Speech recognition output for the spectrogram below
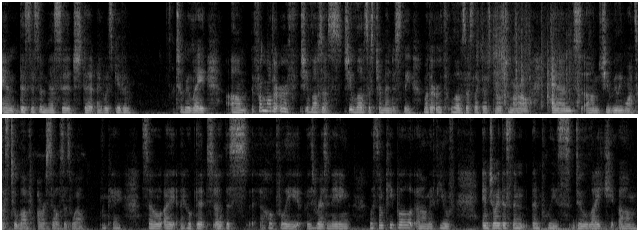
And this is a message that I was given to relay um, from Mother Earth. She loves us. She loves us tremendously. Mother Earth loves us like there's no tomorrow, and um, she really wants us to love ourselves as well. Okay, so I, I hope that uh, this hopefully is resonating with some people. Um, if you've enjoyed this, then then please do like um,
